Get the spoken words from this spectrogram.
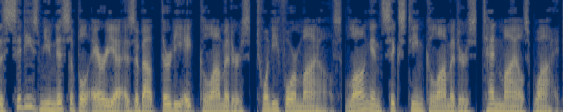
The city's municipal area is about 38 kilometers (24 miles) long and 16 kilometers (10 miles) wide.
